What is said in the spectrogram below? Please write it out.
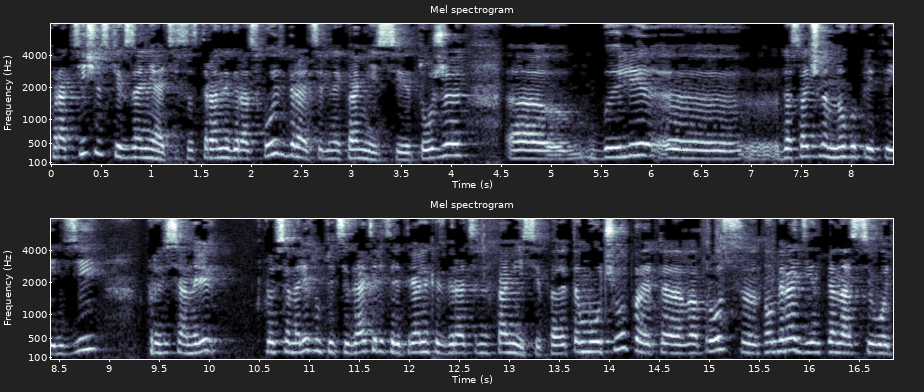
практических занятий со стороны городской избирательной комиссии тоже э, были э, достаточно много претензий к профессионализму профессионализму председателей территориальных избирательных комиссий. Поэтому учеба – это вопрос номер один для нас сегодня.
